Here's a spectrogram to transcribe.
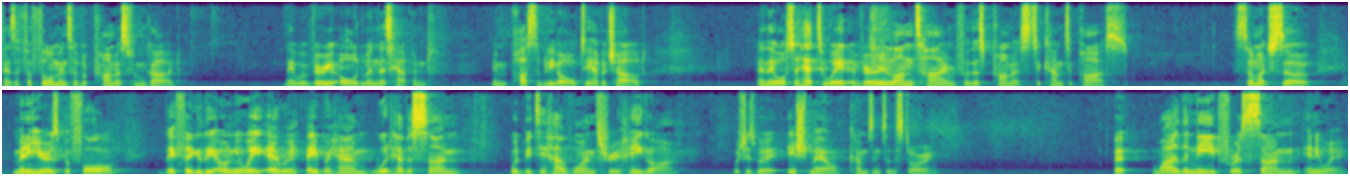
as a fulfillment of a promise from God. They were very old when this happened, impossibly old to have a child. And they also had to wait a very long time for this promise to come to pass. So much so, many years before, they figured the only way Abraham would have a son would be to have one through Hagar, which is where Ishmael comes into the story. But why the need for a son anyway?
